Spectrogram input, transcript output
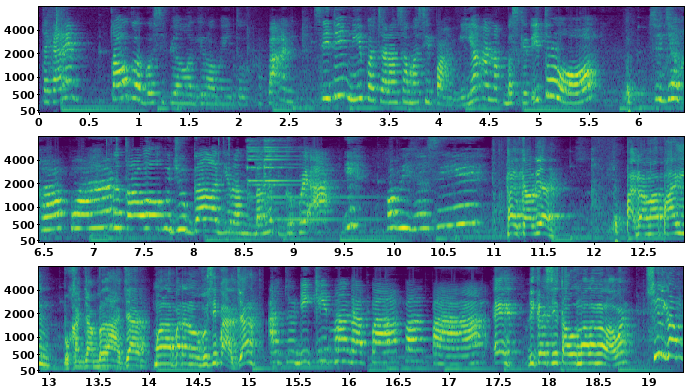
Teh Karin, gosip yang lagi rame itu? Apaan? Si Dini pacaran sama si Fahmi yang anak basket itu loh. Sejak kapan? Gak tahu aku juga lagi rame banget di grup WA. Ih, kok bisa sih? Hai kalian, pada ngapain? Bukannya belajar, malah pada ngegosip aja. Atuh dikit mah gak apa-apa, Pak. Eh, dikasih tahu malah ngelawan. Sini kamu.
